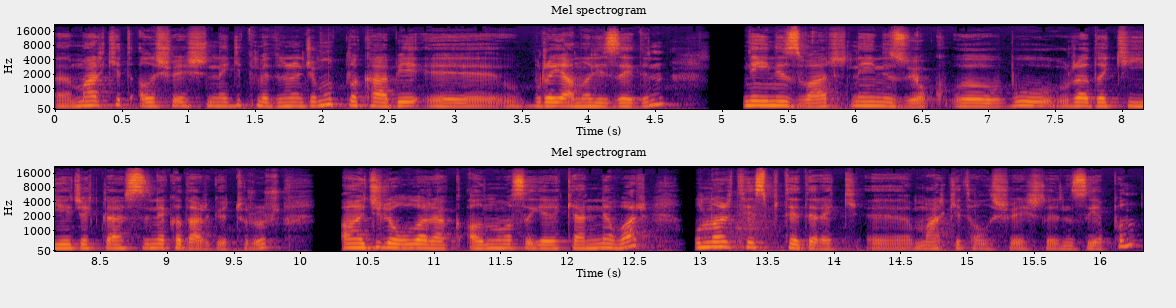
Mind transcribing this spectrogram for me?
E, market alışverişine gitmeden önce mutlaka bir e, burayı analiz edin. Neyiniz var, neyiniz yok? E, buradaki yiyecekler sizi ne kadar götürür? Acil olarak alınması gereken ne var? Bunları tespit ederek e, market alışverişlerinizi yapın.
